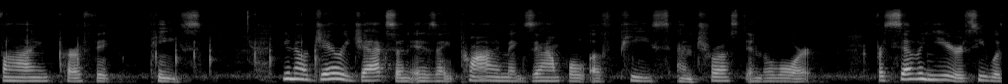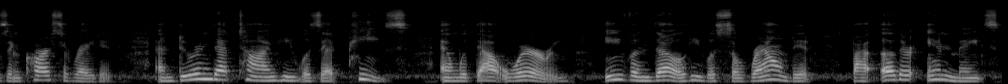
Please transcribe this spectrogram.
find perfect peace. You know, Jerry Jackson is a prime example of peace and trust in the Lord. For seven years, he was incarcerated, and during that time, he was at peace and without worry, even though he was surrounded by other inmates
